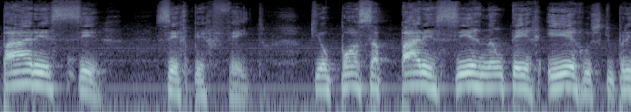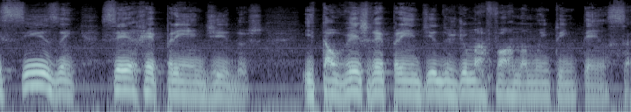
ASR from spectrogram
parecer ser perfeito, que eu possa parecer não ter erros que precisem ser repreendidos e talvez repreendidos de uma forma muito intensa.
